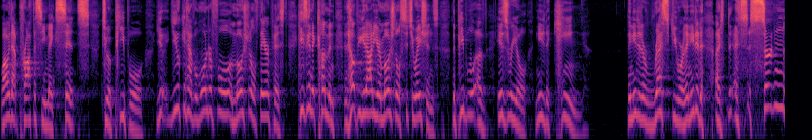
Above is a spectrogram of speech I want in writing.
Why would that prophecy make sense to a people? You, you can have a wonderful emotional therapist. He's going to come and, and help you get out of your emotional situations. The people of Israel needed a king. They needed a rescuer. They needed a, a, a certain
